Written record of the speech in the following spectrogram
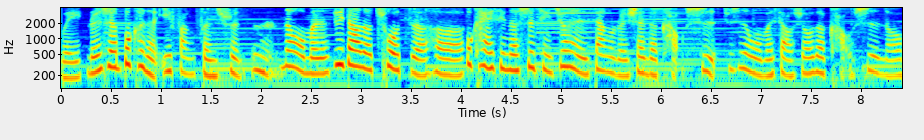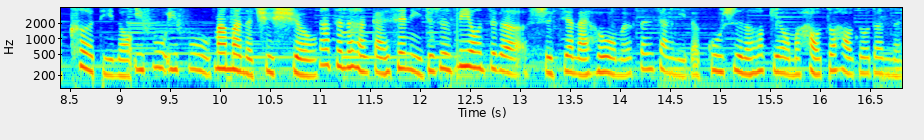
围。人生不可能一帆风顺，嗯，那我们遇到的挫折和不开心的事情，就很像人生的考试，就是我们小时候的考试，然后课题呢，一副一副慢慢的去修。那真的很感谢你，就是利用这个时间来和我们分享你的故事，然后给我们好多好多的能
